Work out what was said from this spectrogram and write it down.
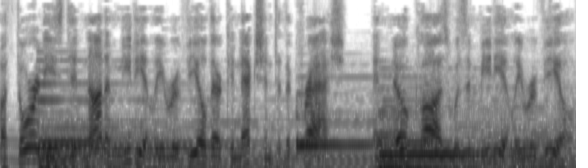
Authorities did not immediately reveal their connection to the crash, and no cause was immediately revealed.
